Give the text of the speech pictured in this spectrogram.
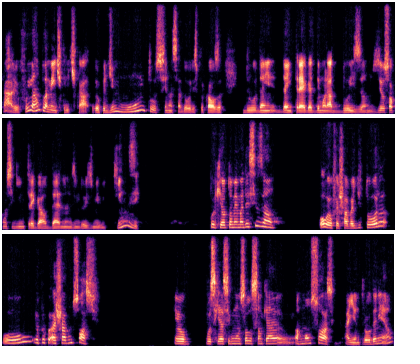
Cara, eu fui amplamente criticado. Eu perdi muitos financiadores por causa do, da, da entrega demorar dois anos. E eu só consegui entregar o Deadlands em 2015 porque eu tomei uma decisão. Ou eu fechava a editora, ou eu achava um sócio eu busquei a segunda solução, que é arrumar um sócio. Aí entrou o Daniel,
